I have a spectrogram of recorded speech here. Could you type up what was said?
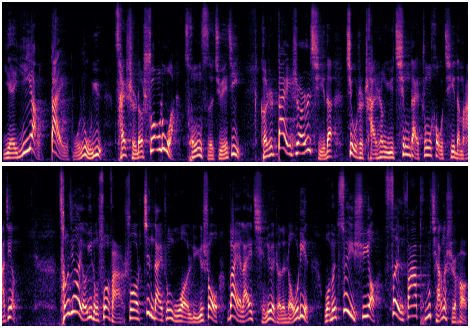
也一样逮捕入狱，才使得双陆啊从此绝迹。可是代之而起的，就是产生于清代中后期的麻将。曾经啊有一种说法，说近代中国屡受外来侵略者的蹂躏，我们最需要奋发图强的时候，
